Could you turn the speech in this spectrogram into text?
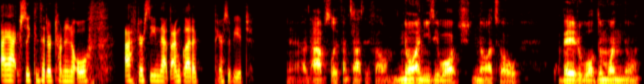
I actually considered turning it off after seeing that, but I'm glad I persevered. Yeah, an absolutely fantastic film. Not an easy watch, not at all. A very rewarding one though.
